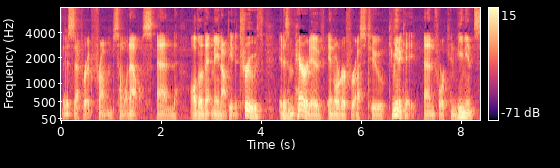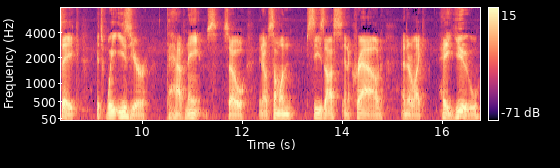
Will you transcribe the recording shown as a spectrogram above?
that is separate from someone else. And although that may not be the truth, it is imperative in order for us to communicate. And for convenience sake, it's way easier to have names. So, you know, someone sees us in a crowd and they're like, hey, you,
